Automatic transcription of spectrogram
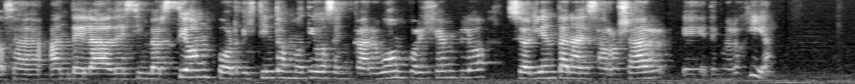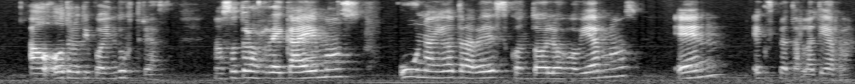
o sea, ante la desinversión por distintos motivos en carbón, por ejemplo, se orientan a desarrollar eh, tecnología, a otro tipo de industrias. Nosotros recaemos una y otra vez con todos los gobiernos en explotar la tierra.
